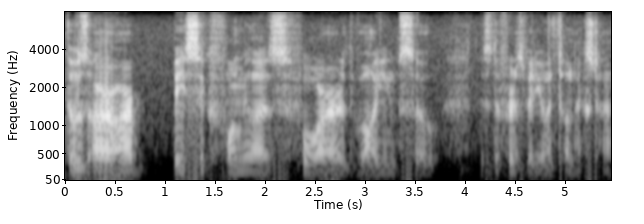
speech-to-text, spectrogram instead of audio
those are our basic formulas for the volume. So is the first video. Until next time.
